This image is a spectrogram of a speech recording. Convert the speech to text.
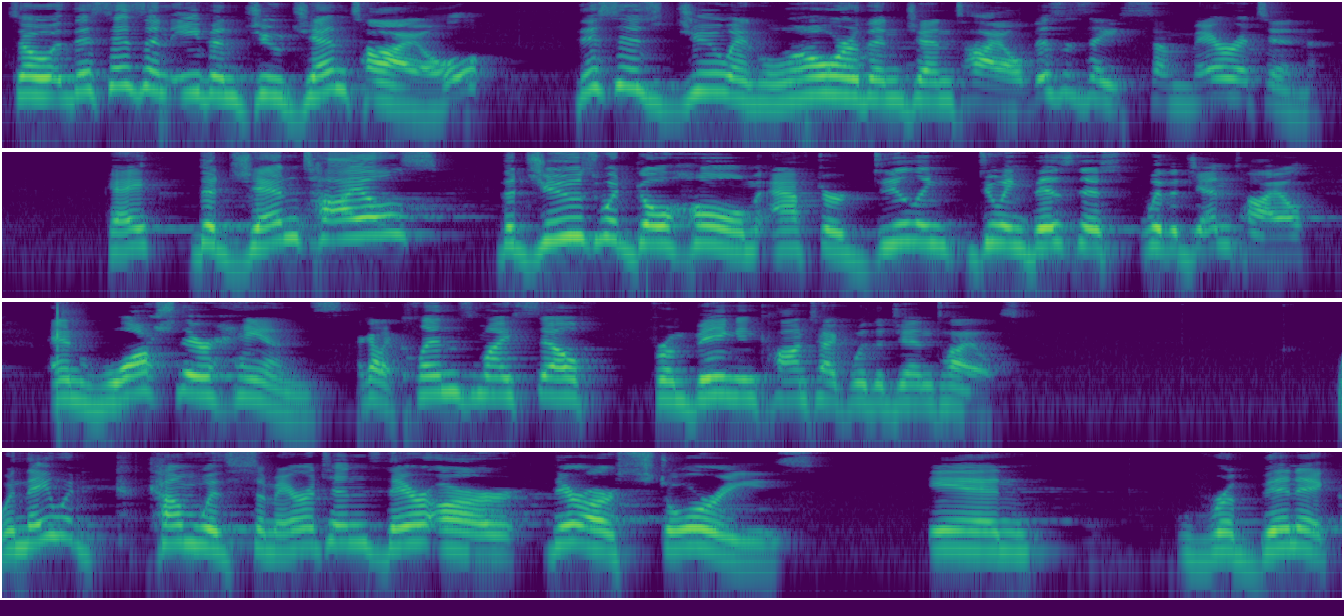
So this isn't even Jew-Gentile. This is Jew and lower than Gentile. This is a Samaritan. Okay? The Gentiles, the Jews would go home after dealing, doing business with a Gentile and wash their hands. I got to cleanse myself from being in contact with the Gentiles when they would come with Samaritans, there are, there are stories in rabbinic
